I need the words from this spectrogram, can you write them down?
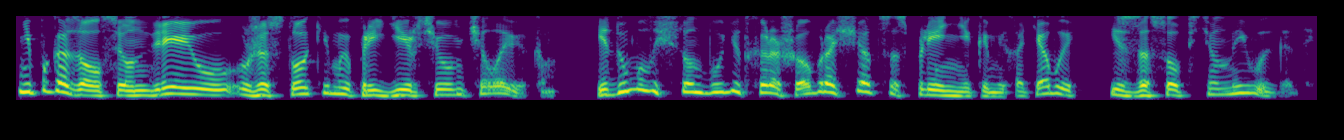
не показался Андрею жестоким и придирчивым человеком, и думалось, что он будет хорошо обращаться с пленниками хотя бы из-за собственной выгоды.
